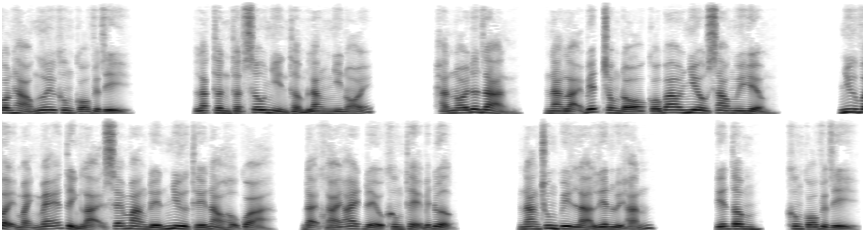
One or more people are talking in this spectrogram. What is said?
Còn hảo ngươi không có việc gì. Lạc thần thật sâu nhìn thẩm lăng nhi nói. Hắn nói đơn giản, nàng lại biết trong đó có bao nhiêu sao nguy hiểm. Như vậy mạnh mẽ tỉnh lại sẽ mang đến như thế nào hậu quả, đại khái ai đều không thể biết được. Nàng trung quy là liên lụy hắn. Yên tâm, không có việc gì.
